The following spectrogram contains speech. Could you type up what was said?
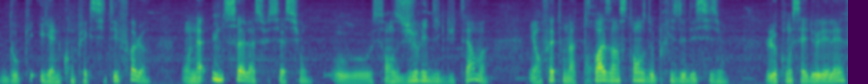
Donc il y a une complexité folle. On a une seule association au sens juridique du terme et en fait, on a trois instances de prise de décision. Le conseil de l'élève,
